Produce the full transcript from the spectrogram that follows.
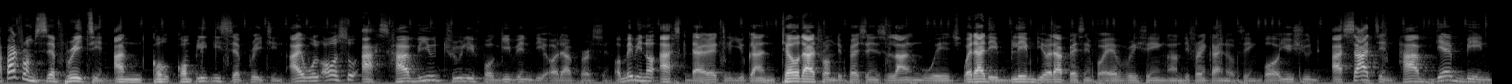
apart from separating and co completely separating, I will also ask, have you truly forgiven the other person? Or maybe not ask directly. You can tell that from the person's language, whether they blame the other person for everything and different kind of things. Or you should ascertain, have there been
